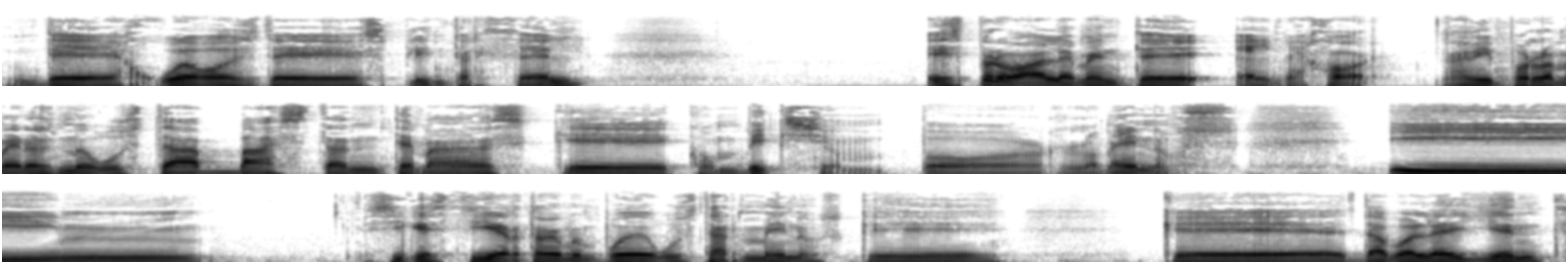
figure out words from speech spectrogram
de juegos de Splinter Cell, es probablemente el mejor. A mí por lo menos me gusta bastante más que Conviction, por lo menos. Y mm, sí que es cierto que me puede gustar menos que, que Double Agent,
